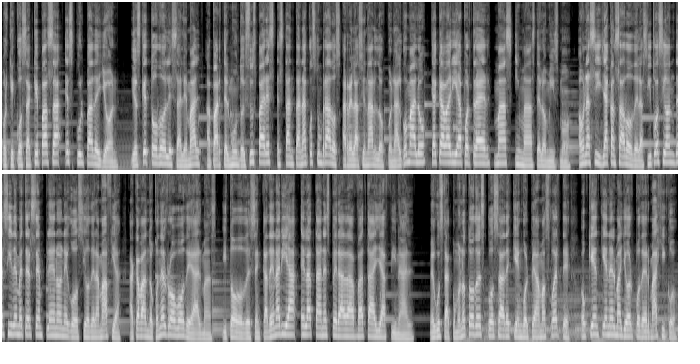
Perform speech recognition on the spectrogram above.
porque cosa que pasa es culpa de John. Y es que todo le sale mal, aparte el mundo y sus pares están tan acostumbrados a relacionarlo con algo malo que acabaría por traer más y más de lo mismo. Aún así, ya cansado de la situación, decide meterse en pleno negocio de la mafia, acabando con el robo de almas, y todo desencadenaría en la tan esperada batalla final. Me gusta como no todo es cosa de quien golpea más fuerte o quien tiene el mayor poder mágico,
